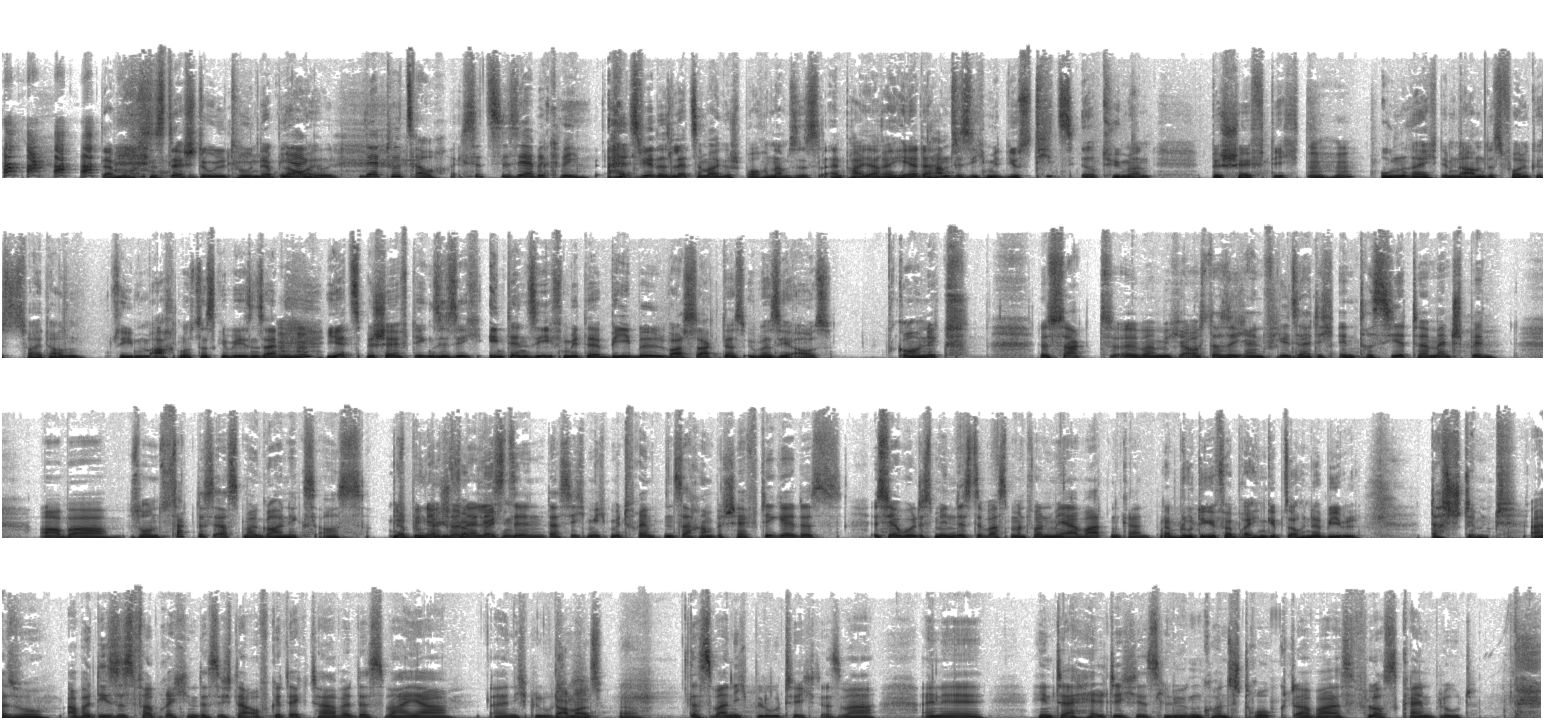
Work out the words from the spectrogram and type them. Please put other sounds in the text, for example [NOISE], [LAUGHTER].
Da muss es der Stuhl tun, der blaue. Ja gut, der tut's auch. Ich sitze sehr bequem. Als wir das letzte Mal gesprochen haben, es ist ein paar Jahre her, da haben Sie sich mit Justizirrtümern beschäftigt. Mhm. Unrecht im Namen des Volkes 2000 sieben, acht muss das gewesen sein. Mhm. Jetzt beschäftigen Sie sich intensiv mit der Bibel. Was sagt das über Sie aus? Gar nichts. Das sagt über mich aus, dass ich ein vielseitig interessierter Mensch bin. Aber sonst sagt das erstmal gar nichts aus. Ich ja, bin ja Journalistin, Verbrechen. dass ich mich mit fremden Sachen beschäftige. Das ist ja wohl das Mindeste, was man von mir erwarten kann. Ja, blutige Verbrechen gibt es auch in der Bibel. Das stimmt. Also, aber dieses Verbrechen, das ich da aufgedeckt habe, das war ja äh, nicht blutig. Damals, ja. Das war nicht blutig. Das war eine hinterhältiges Lügenkonstrukt, aber es floss kein Blut.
